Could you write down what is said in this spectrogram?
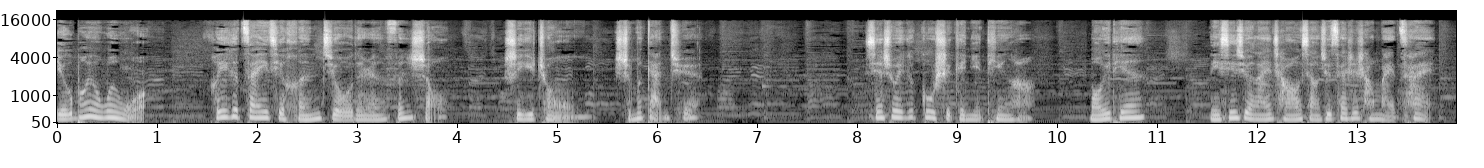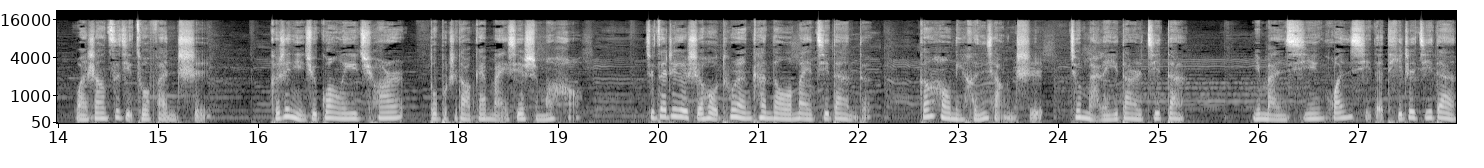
有个朋友问我，和一个在一起很久的人分手，是一种什么感觉？先说一个故事给你听哈。某一天，你心血来潮想去菜市场买菜，晚上自己做饭吃，可是你去逛了一圈都不知道该买些什么好。就在这个时候，突然看到了卖鸡蛋的，刚好你很想吃，就买了一袋鸡蛋。你满心欢喜地提着鸡蛋，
